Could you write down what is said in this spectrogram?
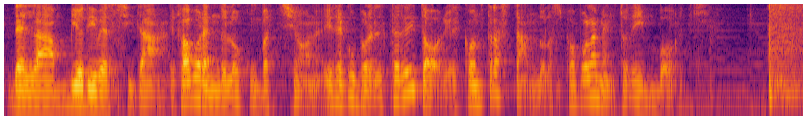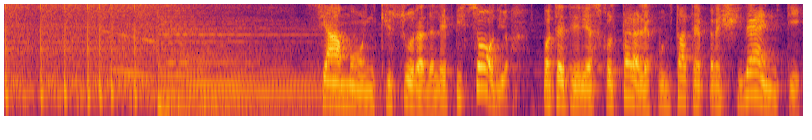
della biodiversità, favorendo l'occupazione, il recupero del territorio e contrastando lo spopolamento dei borghi. Siamo in chiusura dell'episodio, potete riascoltare le puntate precedenti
